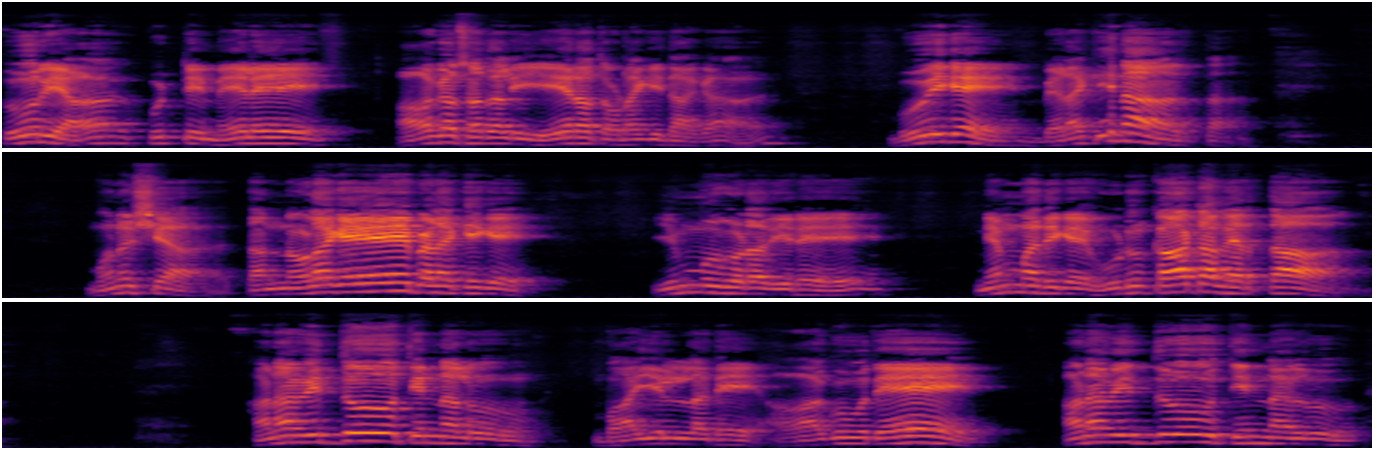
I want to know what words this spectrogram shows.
ಸೂರ್ಯ ಹುಟ್ಟಿ ಮೇಲೆ ಆಗಸದಲ್ಲಿ ಏರತೊಡಗಿದಾಗ ಭೂಮಿಗೆ ಬೆಳಕಿನ ಅರ್ಥ ಮನುಷ್ಯ ತನ್ನೊಳಗೆ ಬೆಳಕಿಗೆ ಇಮ್ಮುಗೊಡದಿರೆ, ನೆಮ್ಮದಿಗೆ ಹುಡುಕಾಟ ವ್ಯರ್ಥ. ಹಣವಿದ್ದು ತಿನ್ನಲು ಬಾಯಿಲ್ಲದೆ ಆಗುವುದೇ? ಹಣವಿದ್ದು ತಿನ್ನಲು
